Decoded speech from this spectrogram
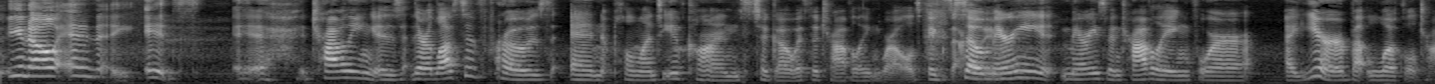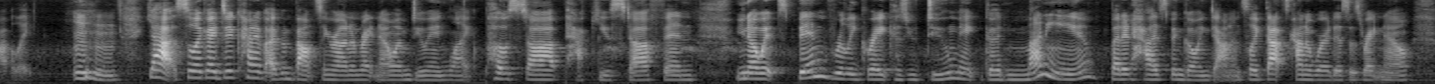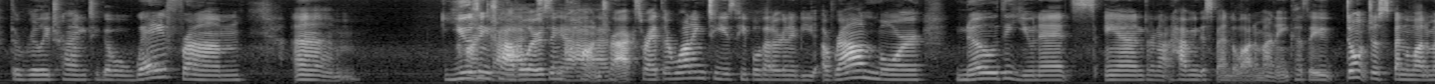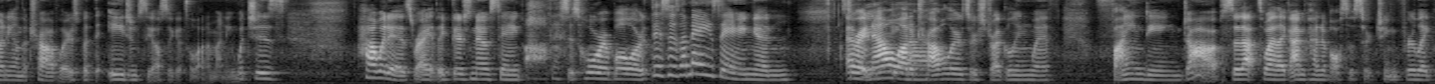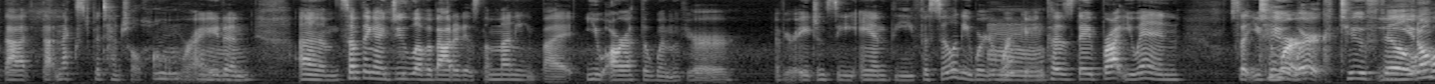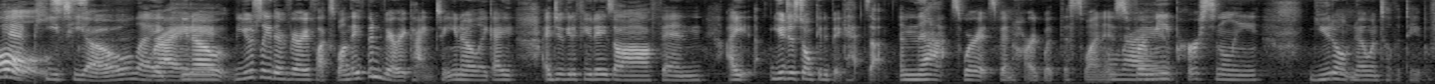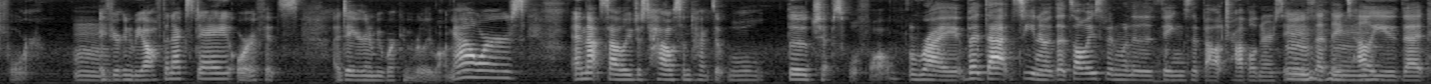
you know, and it's eh, traveling is there are lots of pros and plenty of cons to go with the traveling world. Exactly. So Mary Mary's been traveling for a year, but local traveling. hmm Yeah, so like I did kind of I've been bouncing around and right now I'm doing like post op, PACU stuff and you know it's been really great cuz you do make good money, but it has been going down. And so like that's kind of where it is is right now. They're really trying to go away from um using Contracts, travelers and yeah. contracts, right? They're wanting to use people that are going to be around more, know the units, and they're not having to spend a lot of money because they don't just spend a lot of money on the travelers, but the agency also gets a lot of money, which is how it is, right? Like there's no saying, "Oh, this is horrible" or "This is amazing." And so Every- right now a lot of travelers are struggling with finding jobs. So that's why like I'm kind of also searching for like that that next potential home, right? And um, something I do love about it is the money, but you are at the whim of your of your agency and the facility where you're working because they brought you in so that you To can work, work. to fill you don't holes. get PTO, like you know. Usually they're very flexible, and they've been very kind to you know. Like I, I do get a few days off, and I, you just don't get a big heads up, and that's where it's been hard with this one. Is for me personally, you don't know until the day before Mm. if you're going to be off the next day, or if it's a day you're going to be working really long hours, and that's sadly just how sometimes it will. The chips will fall. Right, but that's you know that's always been one of the things about travel nursing is that they tell you that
